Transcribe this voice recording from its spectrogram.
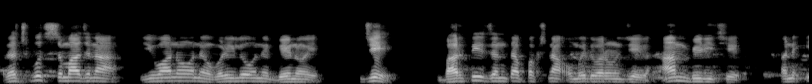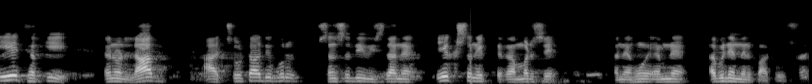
રજપૂત સમાજના યુવાનો અને વડીલો અને બહેનોએ જે ભારતીય જનતા પક્ષના ઉમેદવારોની જે આમ ભીડી છે અને એ થકી એનો લાભ આ છોટાઉદેપુર સંસદીય વિસ્તારને એકસો એક ટકા મળશે અને હું એમને અભિનંદન પાઠવું છું.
